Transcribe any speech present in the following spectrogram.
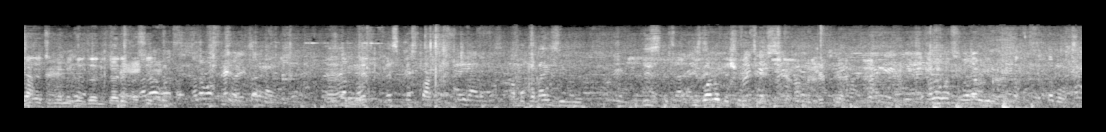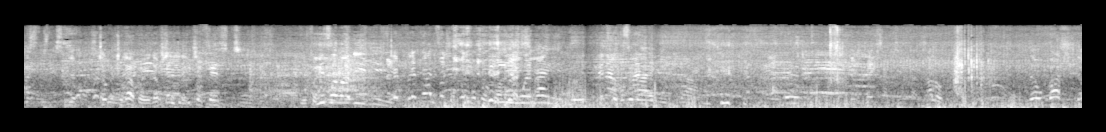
Yeah. Uh, let's, let's, let's. I'm organizing. He's, he's one of the shooters. Deu baixo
